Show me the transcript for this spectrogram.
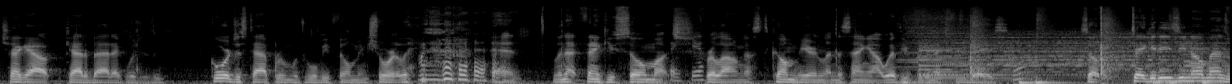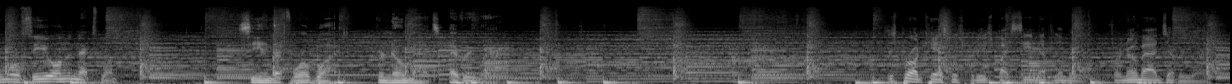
check out Katabatic, which is a gorgeous tap room, which we'll be filming shortly. and LaNette, thank you so much you. for allowing us to come here and letting us hang out with you for the next few days. So take it easy, nomads, and we'll see you on the next one. CNF Worldwide for nomads everywhere. Broadcast was produced by CNF Limited for Nomads Everywhere.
